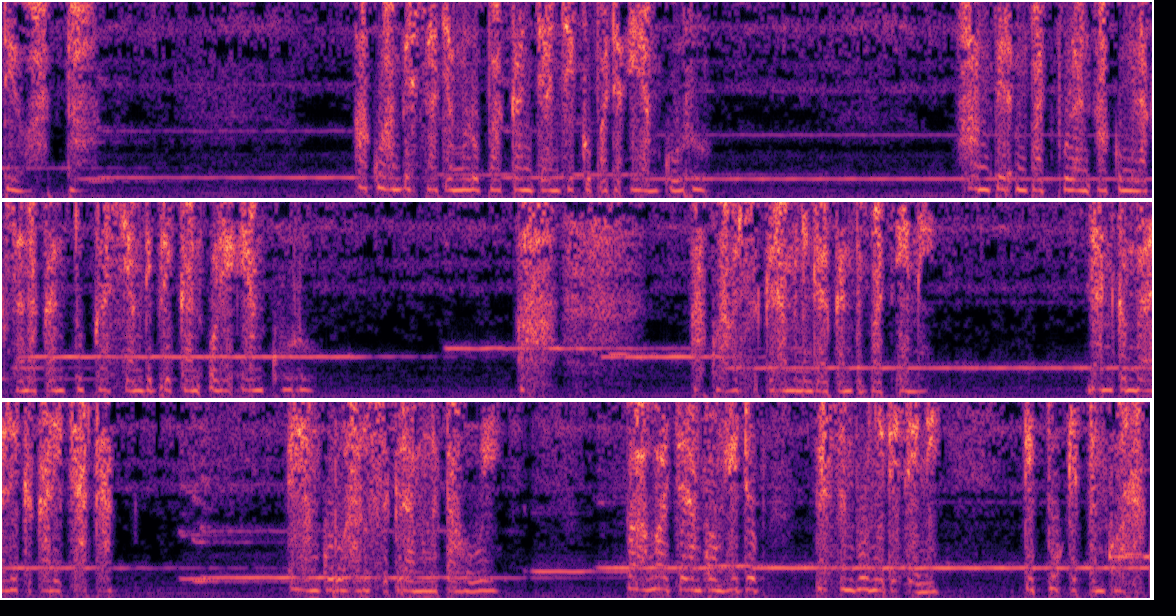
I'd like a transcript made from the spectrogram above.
Dewata. Aku hampir saja melupakan janjiku pada Eyang Guru. Hampir empat bulan aku melaksanakan tugas yang diberikan oleh Eyang Guru. Ah, aku harus segera meninggalkan tempat ini dan kembali ke Kali Catak. Eyang Guru harus segera mengetahui bahwa Jerangkong hidup bersembunyi di sini, di Bukit Tengkorak.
